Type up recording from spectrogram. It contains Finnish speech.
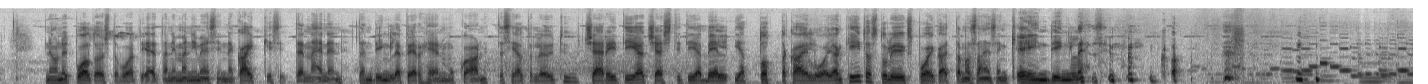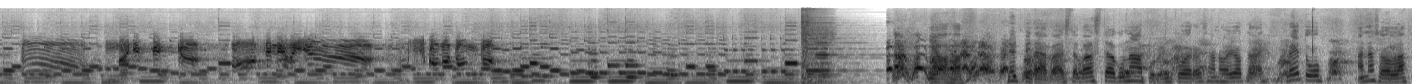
ne on nyt puolitoista vuotiaita, niin mä nimesin ne kaikki sitten näiden tämän Dingle-perheen mukaan, että sieltä löytyy Charity ja Chastity ja Bell ja totta kai luojan. Kiitos tuli yksi poika, että mä sain sen Kane Dinglen sinne mukaan. Jaha, nyt pitää päästä vastaan, kun naapurin koira sanoo jotain. Retu, anna olla.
